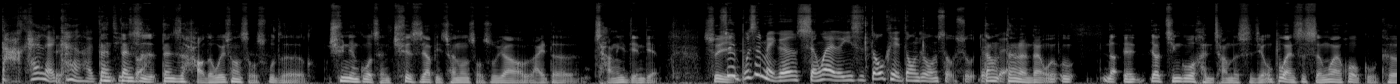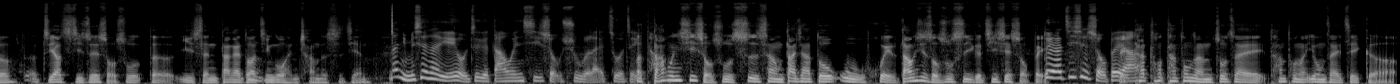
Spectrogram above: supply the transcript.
打开来看还更清楚。但但是但是好的微创手术的训练过程确实要比传统手术要来的长一点点，所以所以不是每个神外的医师都可以动这种手术，对不对？当然，当然，我我那呃要经过很长的时间，我不管是神外或骨科，只要脊椎手术的医生，大概都要经过很长的时间。那你们现在也有这个达文西手术来做这个？达文西手术事实上大家都误会了，达文西。手术是一个机械手背，对啊，机械手背啊，它通它通常做在，它通常用在这个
